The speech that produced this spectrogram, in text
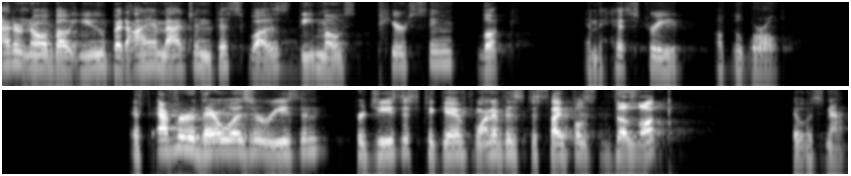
I don't know about you, but I imagine this was the most piercing look in the history of the world. If ever there was a reason for Jesus to give one of his disciples the look, it was now.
